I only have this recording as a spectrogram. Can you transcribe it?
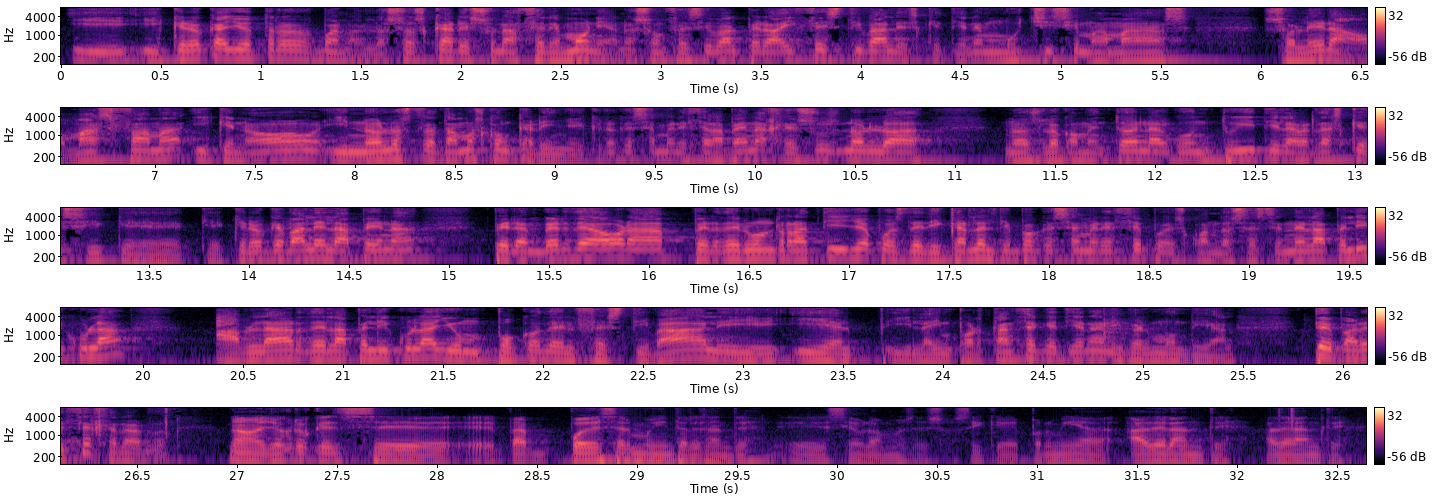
y, y creo que hay otros, bueno, los Oscar es una ceremonia, no es un festival, pero hay festivales que tienen muchísima más solera o más fama y que no y no los tratamos con cariño y creo que se merece la pena. Jesús nos lo, ha- nos lo comentó en algún tuit y la verdad es que sí, que, que creo que vale la pena, pero en vez de ahora perder un ratillo, pues dedicarle el tiempo que se merece, pues cuando se estrene la película, hablar de la película y un poco del festival y, y el- y la importancia que tiene a nivel mundial. ¿Te parece, Gerardo? No, yo creo que es, eh, eh, puede ser muy interesante eh, si hablamos de eso. Así que por mí, adelante, adelante.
